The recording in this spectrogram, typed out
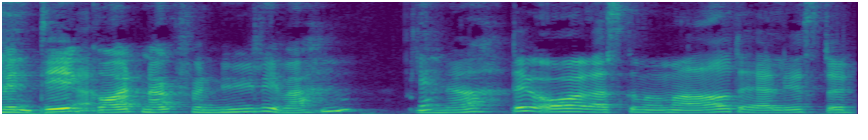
Men det er ja. godt nok for nylig, var. Mm. Ja. Nå. Det overraskede mig meget, da jeg læste det.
